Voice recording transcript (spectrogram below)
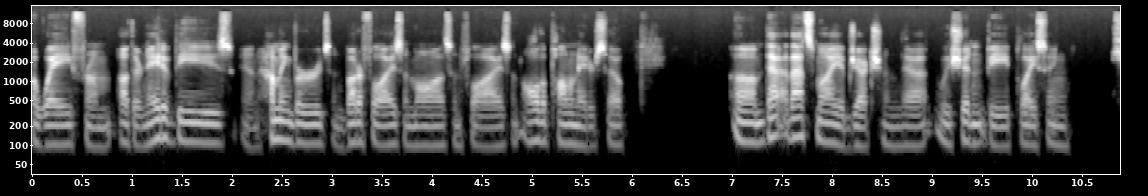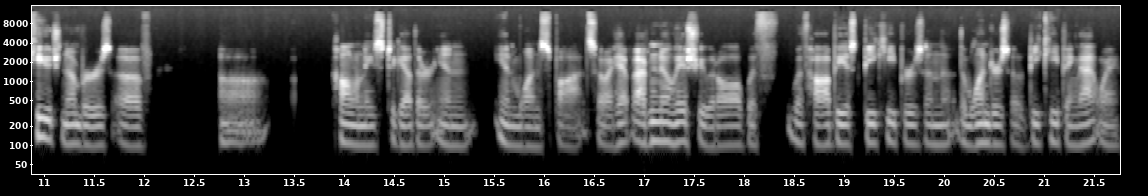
away from other native bees and hummingbirds and butterflies and moths and flies and all the pollinators. So um, that that's my objection that we shouldn't be placing huge numbers of uh, colonies together in in one spot. So I have I have no issue at all with with hobbyist beekeepers and the, the wonders of beekeeping that way.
